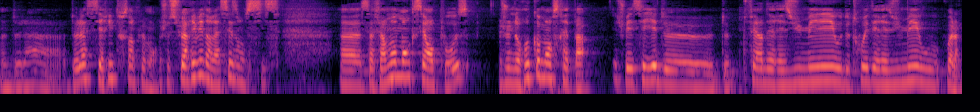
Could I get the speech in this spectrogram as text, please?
de la, de la série tout simplement. Je suis arrivée dans la saison 6. ça fait un moment que c'est en pause je ne recommencerai pas. Je vais essayer de, faire des résumés ou de trouver des résumés. ou voilà.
